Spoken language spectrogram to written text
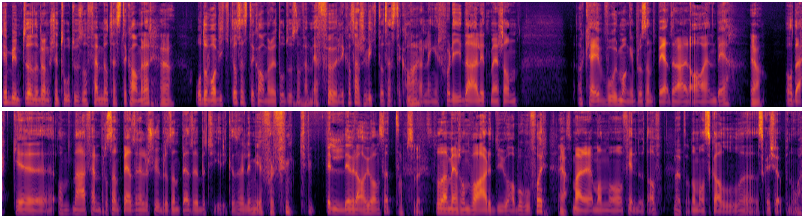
Jeg begynte i denne bransjen i 2005 med å teste kameraer. Ja. Og det var viktig å teste kameraer i 2005. Jeg føler ikke at det er så viktig å teste kameraer lenger, fordi det er litt mer sånn Ok, hvor mange prosent bedre er A enn B? Og det er ikke om den er 5% bedre eller 7% bedre, betyr ikke så veldig mye, for det funker veldig bra uansett. Absolutt. Så det er mer sånn hva er det du har behov for, Ja. som er det man må finne ut av Nettopp. når man skal, eh, skal kjøpe noe.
